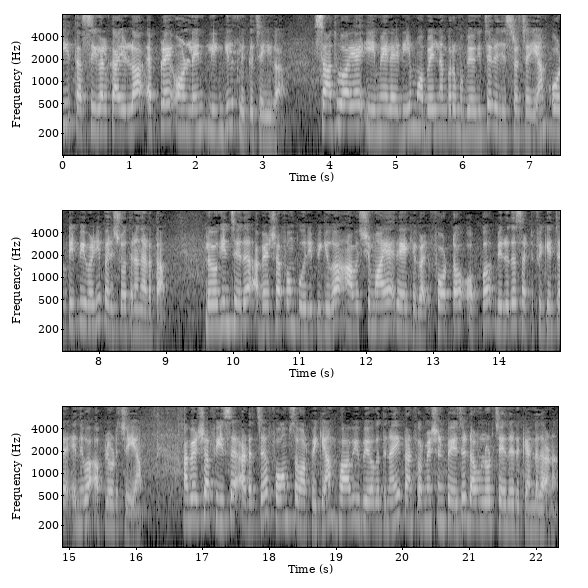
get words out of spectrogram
ഇ തസ്തികൾക്കായുള്ള അപ്ലൈ ഓൺലൈൻ ലിങ്കിൽ ക്ലിക്ക് ചെയ്യുക. സാധുവായ ഇമെയിൽ ഐ ഡിയും മൊബൈൽ നമ്പറും ഉപയോഗിച്ച് രജിസ്റ്റർ ചെയ്യാം. ഒ വഴി പരിശോധന നടത്താം. ലോഗിൻ ചെയ്ത് അപേക്ഷാ ഫോം പൂരിപ്പിക്കുക ആവശ്യമായ രേഖകൾ ഫോട്ടോ ഒപ്പ് ബിരുദ സർട്ടിഫിക്കറ്റ് എന്നിവ അപ്ലോഡ് ചെയ്യാം. അപേക്ഷാ ഫീസ് അടച്ച് ഫോം സമർപ്പിക്കാം. ഭാവി ഉപയോഗത്തിനായി കൺഫർമേഷൻ പേജ് ഡൗൺലോഡ് ചെയ്തെടുക്കേണ്ടതാണ്.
